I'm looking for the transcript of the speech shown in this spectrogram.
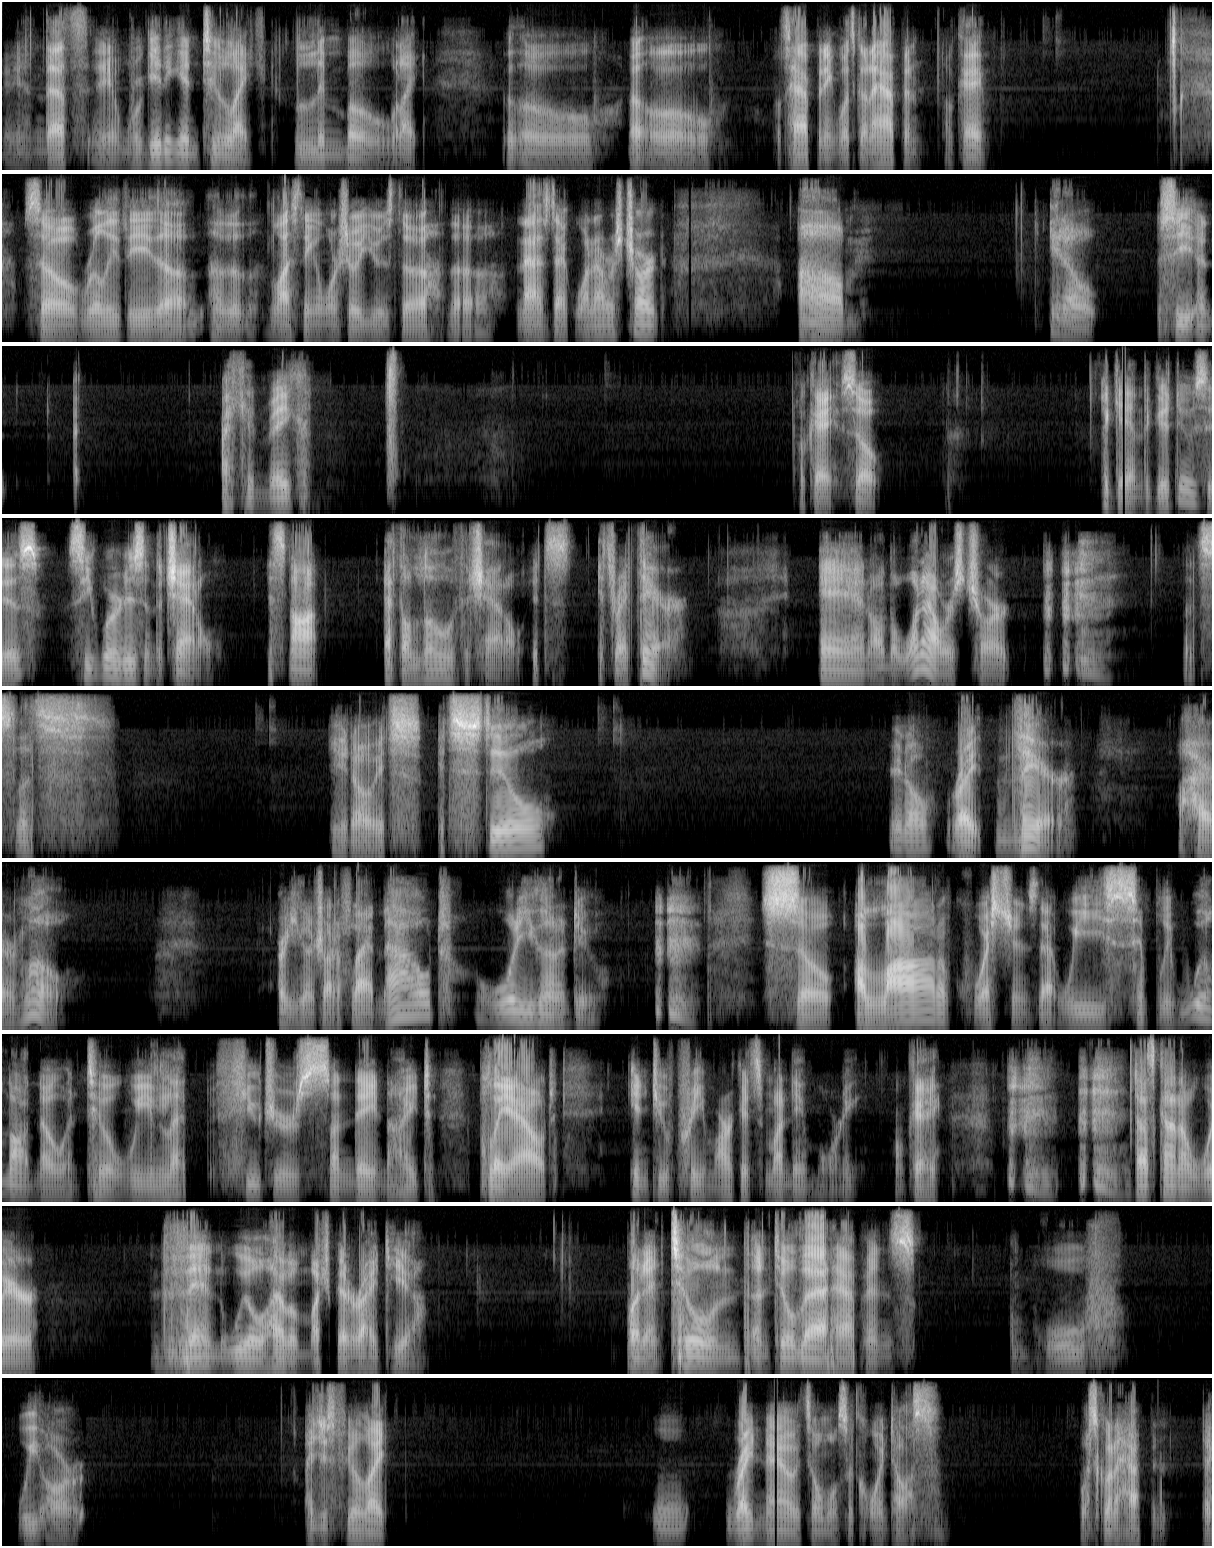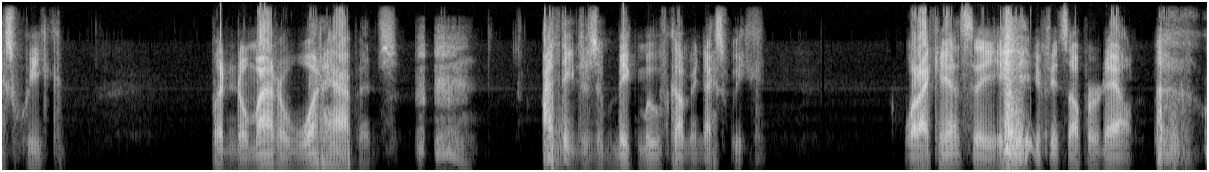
And that's know, we're getting into like limbo, like, uh oh, uh oh, what's happening? What's going to happen? Okay. So really the, the, uh, the last thing I want to show you is the, the NASDAQ one hours chart. Um, you know, see, and I can make. Okay, so again, the good news is see where it is in the channel. It's not at the low of the channel. It's it's right there. And on the one hours chart, let's let's you know, it's it's still you know, right there, a higher low. Are you going to try to flatten out? What are you going to do? so, a lot of questions that we simply will not know until we let futures Sunday night play out into pre markets Monday morning. Okay. That's kind of where then we'll have a much better idea. But until until that happens, oof, we are. I just feel like right now it's almost a coin toss. What's going to happen next week? But no matter what happens, I think there's a big move coming next week. What I can't say if it's up or down.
